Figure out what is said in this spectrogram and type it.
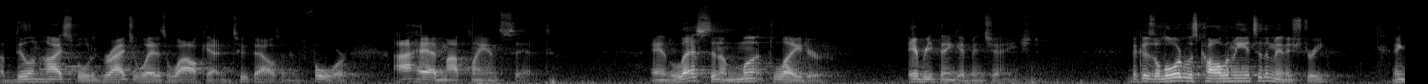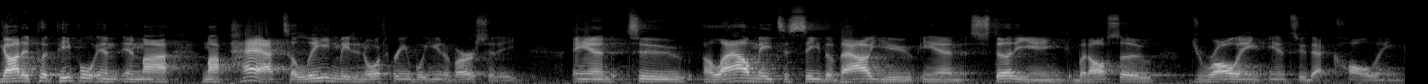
of Dillon High School to graduate as a Wildcat in 2004, I had my plan set. And less than a month later, everything had been changed. Because the Lord was calling me into the ministry, and God had put people in, in my, my path to lead me to North Greenville University and to allow me to see the value in studying, but also drawing into that calling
